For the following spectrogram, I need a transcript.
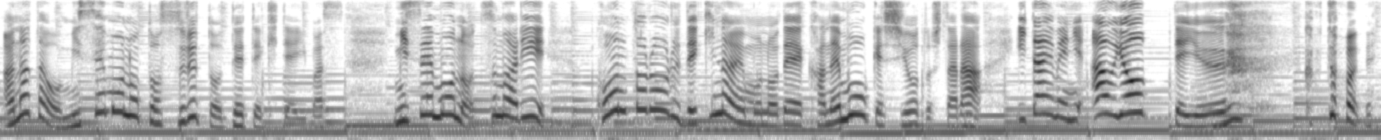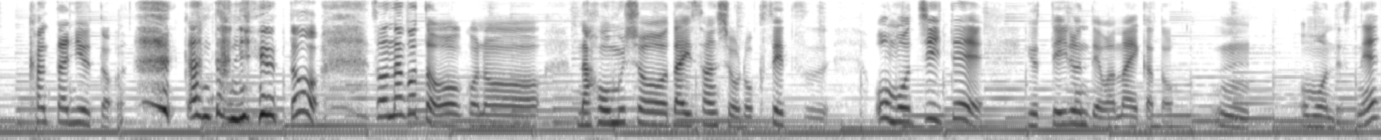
あなたを見せ物とすると出てきています。見せ物つまりコントロールできないもので金儲けしようとしたら痛い目に遭うよっていうことをね簡単に言うと簡単に言うとそんなことをこのナホム書第3章6節を用いて言っているんではないかと、うん、思うんですね。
